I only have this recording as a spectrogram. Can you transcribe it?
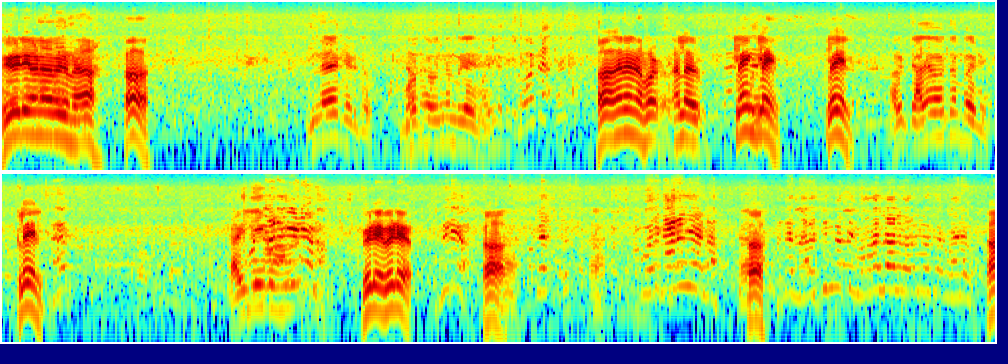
വീഡിയോ ആണ് ആ. അങ്ങനെ അല്ല clean clean clean. Clean. Video video. ആ. ആ. ആ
